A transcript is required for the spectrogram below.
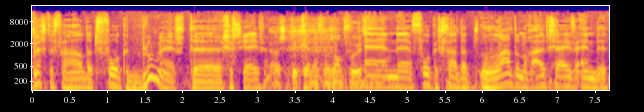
prachtig verhaal dat Volkert Bloemen heeft geschreven. Dat is de kenner van Zandvoort. En eh Volkert gaat dat later nog uitgeven. En het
